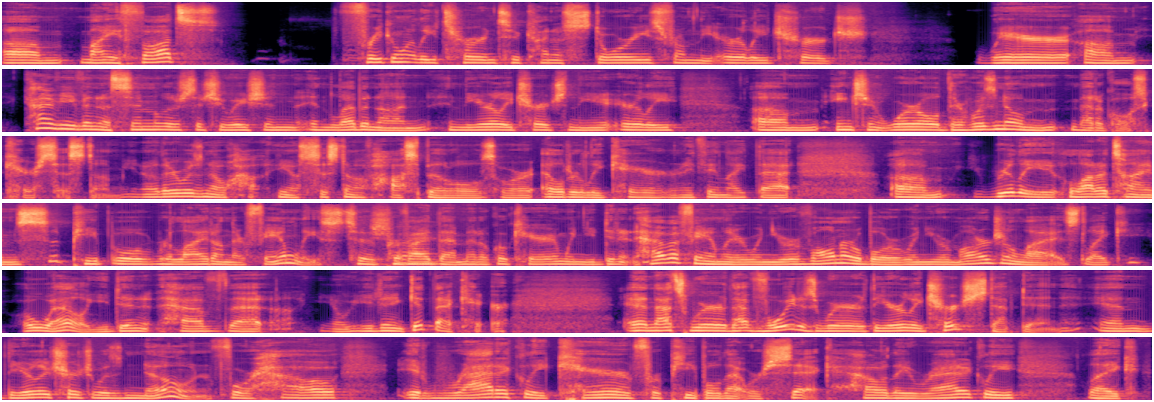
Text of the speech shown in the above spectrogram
um, my thoughts frequently turn to kind of stories from the early church, where um, kind of even a similar situation in Lebanon in the early church in the early um, ancient world, there was no medical care system. You know, there was no you know system of hospitals or elderly care or anything like that. Um, really, a lot of times people relied on their families to sure. provide that medical care. And when you didn't have a family, or when you were vulnerable, or when you were marginalized, like oh well, you didn't have that. You know, you didn't get that care. And that's where that void is where the early church stepped in. And the early church was known for how it radically cared for people that were sick, how they radically like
